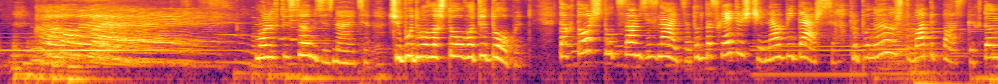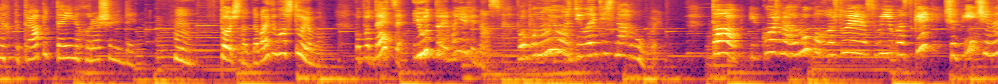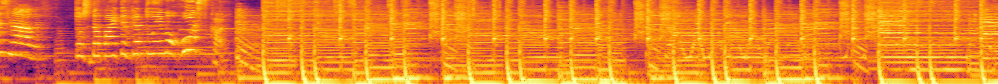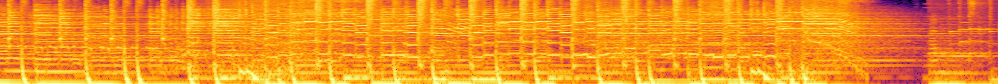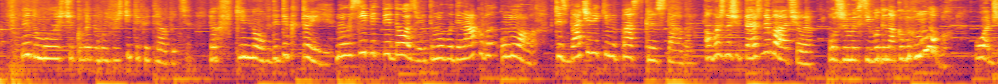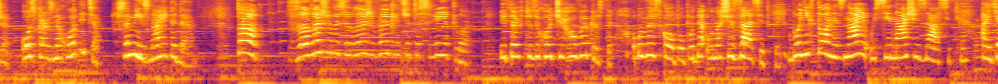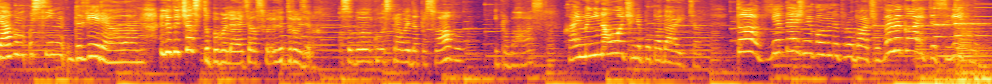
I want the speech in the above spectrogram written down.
Може, хтось сам зізнається, чи будемо влаштовувати допит? Та хто ж тут сам зізнається? Тут без хитрощів не обійдешся. Пропоную влаштувати пастки. Хто в них потрапить, той і нехороша людина. Хм, точно, давайте влаштуємо. Попадеться і утримає від нас. Пропоную розділитись на групи. Так, і кожна група влаштує свої пастки, щоб інші не знали. Тож давайте врятуємо Оскар. Що коли-небудь в житті таке трапиться, як в кіно, в детективі. Ми усі під підозрою, тому в одинакових умовах. Хтось бачив, які ми пастки розставили? А ви ж наші теж не бачили. Отже, ми всі в одинакових умовах. Отже, Оскар знаходиться, самі знаєте де. Так, залишилося лише виключити світло. І той, хто захоче його викрасти, обов'язково попаде у наші засідки. Бо ніхто не знає усі наші засідки. А я вам усім довіряла. Люди часто помиляються у своїх друзях. Особливо, коли справа йде про славу і про багатство. Хай мені на очі не попадаються. Так, я теж нікому не пробачу. Вимикайте світло.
